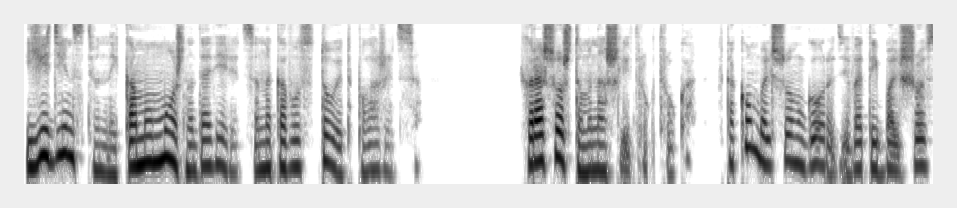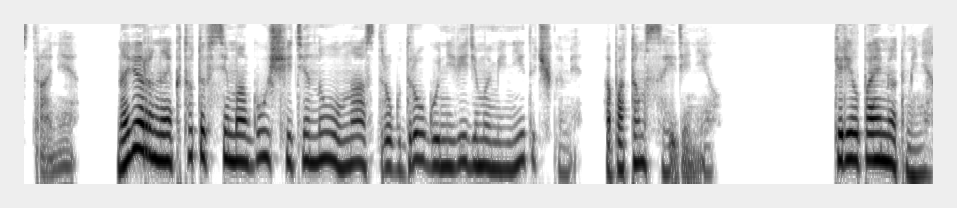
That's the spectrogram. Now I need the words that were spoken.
единственный, кому можно довериться, на кого стоит положиться. Хорошо, что мы нашли друг друга. В таком большом городе, в этой большой стране. Наверное, кто-то всемогущий тянул нас друг к другу невидимыми ниточками, а потом соединил. Кирилл поймет меня.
